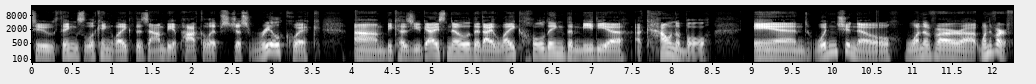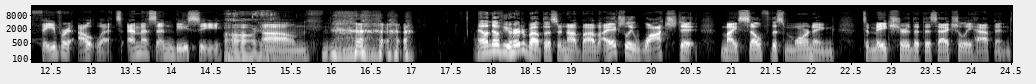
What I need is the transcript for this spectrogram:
to things looking like the zombie apocalypse just real quick, um, because you guys know that I like holding the media accountable. And wouldn't you know, one of our uh, one of our favorite outlets, MSNBC. Oh yeah. Um, I don't know if you heard about this or not, Bob. I actually watched it myself this morning to make sure that this actually happened.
